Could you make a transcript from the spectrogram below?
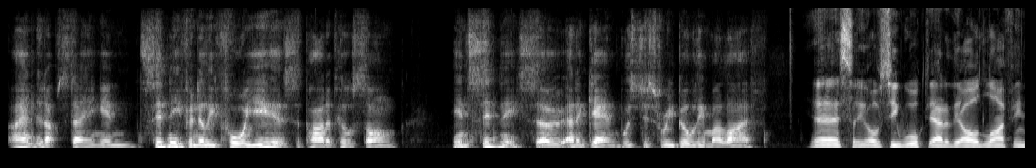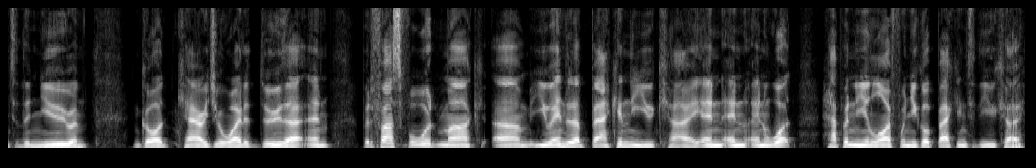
I ended up staying in Sydney for nearly 4 years a part of Hillsong in Sydney. So and again was just rebuilding my life. Yeah so you obviously walked out of the old life into the new and God carried you away to do that. And but fast forward Mark um, you ended up back in the UK and and and what happened in your life when you got back into the UK?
